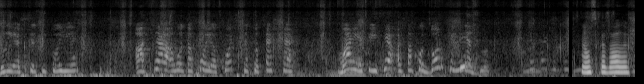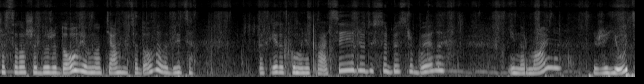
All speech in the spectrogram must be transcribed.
ближче тут є. А це отако, як хочете, то це ще маєте йти, аж так от домки видно. Нам сказали, що село ще дуже довге, воно тягнеться довго, але дивіться, такі тут комунікації люди собі зробили. І нормально, живуть.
